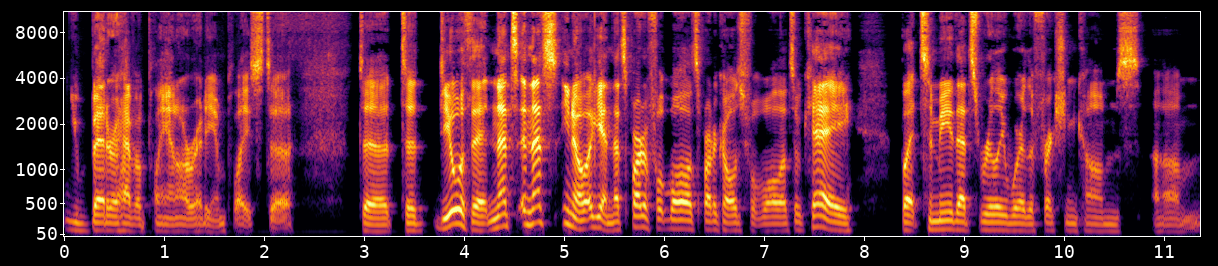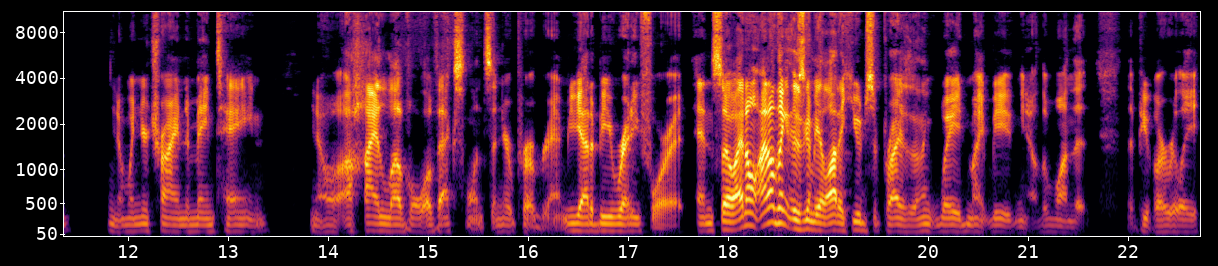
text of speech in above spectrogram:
you better have a plan already in place to to to deal with it and that's and that's you know again that's part of football it's part of college football that's okay but to me that's really where the friction comes um you know when you're trying to maintain you know a high level of excellence in your program you got to be ready for it and so i don't i don't think there's going to be a lot of huge surprises i think wade might be you know the one that that people are really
